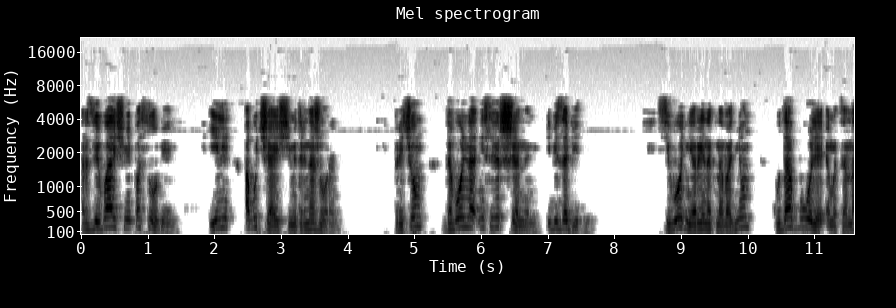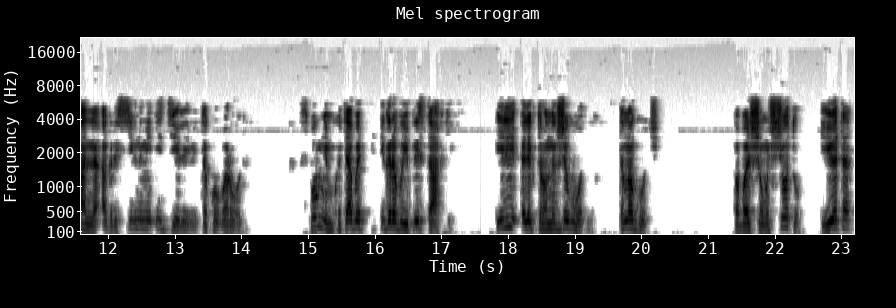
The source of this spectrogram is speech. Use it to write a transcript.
развивающими пособиями или обучающими тренажерами, причем довольно несовершенными и безобидными. Сегодня рынок наводнен куда более эмоционально агрессивными изделиями такого рода. Вспомним хотя бы игровые приставки или электронных животных, тамагочи. По большому счету, и это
